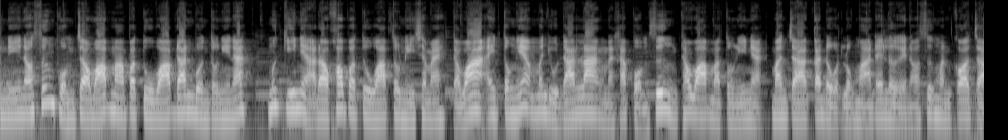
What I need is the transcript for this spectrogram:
นนี้เนาะซึ่งผมจะวาร์ปมาประตูวาร์ปด้านบนตรงนี้นะเมื่อกี้เนี่ยเราเข้าประตูวาร์ปตรงนี้ใช่ไหมแต่ว่าไอ้ตรงเนี้ยมันอยู่ด้านล่างนะครับผมซึ่งถ้าวาร์ปมาตรงนี้เนี่ยมันจะกระโดดลงมาได้เลยเนาะซึ่งมันก็จะ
